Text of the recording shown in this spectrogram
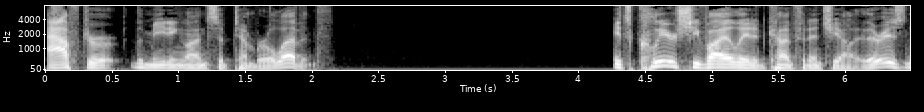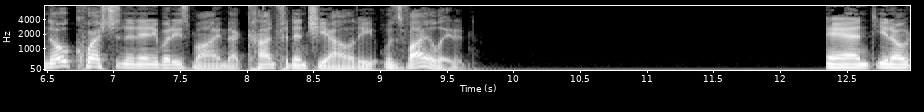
after the meeting on September 11th. It's clear she violated confidentiality. There is no question in anybody's mind that confidentiality was violated. And, you know,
